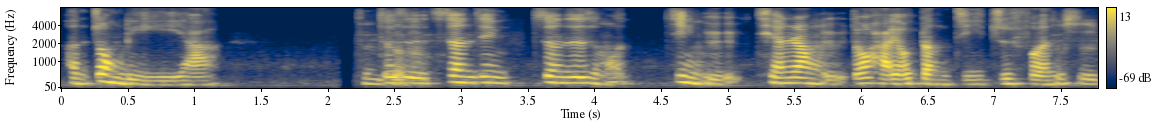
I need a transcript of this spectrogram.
很重礼仪啊，就是甚至甚至什么敬语、谦让语都还有等级之分，就是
